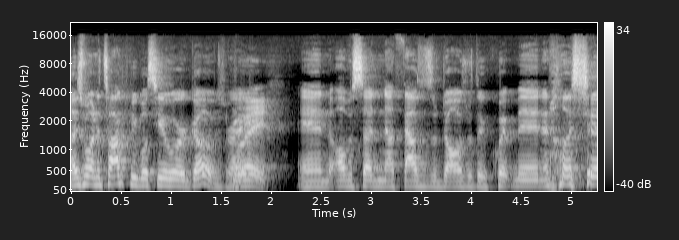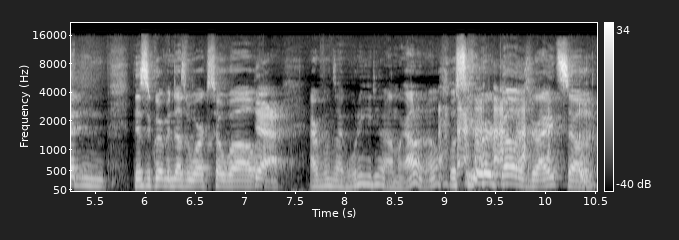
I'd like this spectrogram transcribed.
I just want to talk to people, see where it goes, right? Right. And all of a sudden, now thousands of dollars worth of equipment and all this shit, and this equipment doesn't work so well. Yeah. Everyone's like, "What are you doing?" I'm like, "I don't know. We'll see where it goes, right?" So,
